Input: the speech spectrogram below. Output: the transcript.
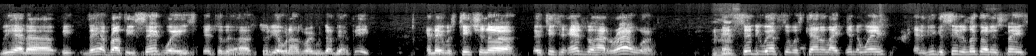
we had uh, they had brought these segways into the uh, studio when I was working with WIP, and they was teaching uh they were teaching Angelo how to ride one, mhm. and Cindy Webster was kind of like in the way, and if you could see the look on his face,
